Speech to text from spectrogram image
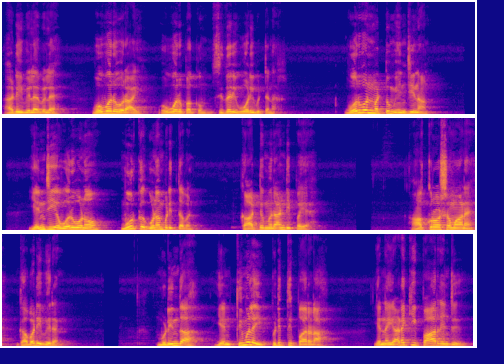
அடி விழ விழ ஒவ்வொருவராய் ஒவ்வொரு பக்கம் சிதறி ஓடிவிட்டனர். ஒருவன் மட்டும் எஞ்சினான். எஞ்சிய ஒருவனோ மூர்க்க குணம் பிடித்தவன். காட்டு மிராண்டி பெய ஆக்ரோஷமான கபடி வீரன். முடிந்தா என் திமிலை பிடித்து பாரடா. என்னை அடக்கி பார் என்று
